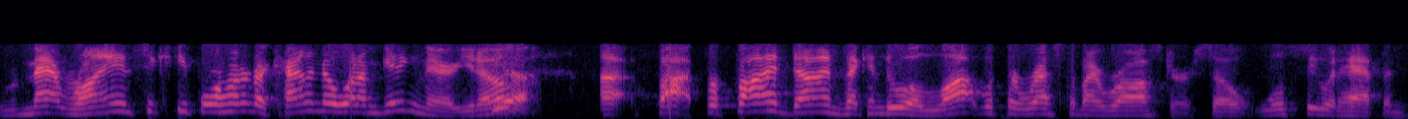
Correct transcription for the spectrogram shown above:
Matt Ryan 6400. I kind of know what I'm getting there. You know. Yeah. Uh, five, for five dimes, I can do a lot with the rest of my roster. So we'll see what happens.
